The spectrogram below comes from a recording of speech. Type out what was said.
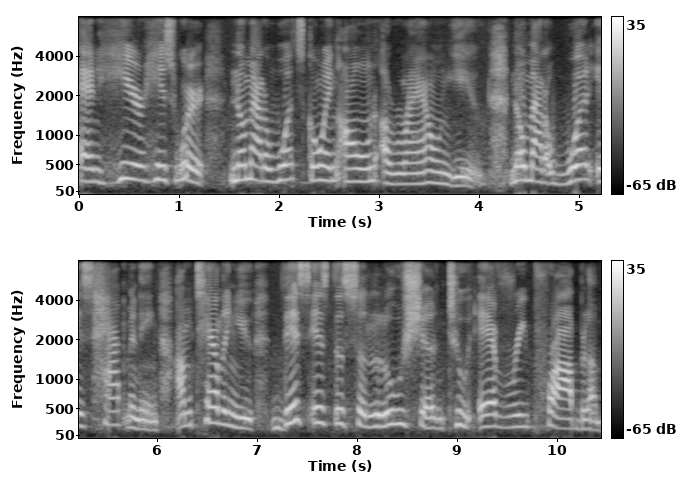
and hear his word, no matter what's going on around you, no matter what is happening. I'm telling you, this is the solution to every problem.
